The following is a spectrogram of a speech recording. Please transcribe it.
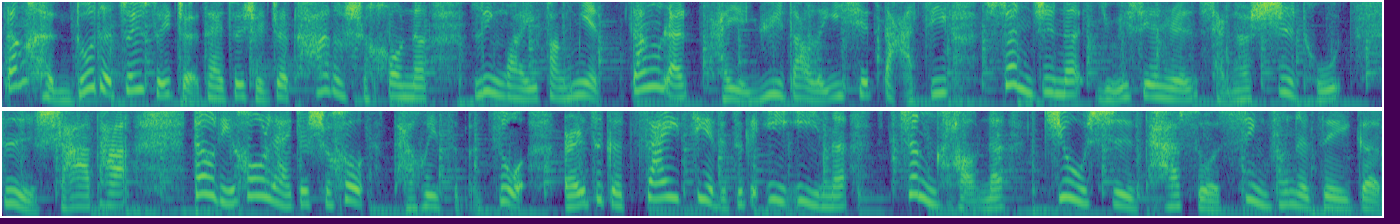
当很多的追随者在追随着他的时候呢，另外一方面，当然他也遇到了一些打击，甚至呢有一些人想要试图刺杀他。到底后来的时候他会怎么做？而这个斋戒的这个意义呢，正好呢就是他所信奉的这个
